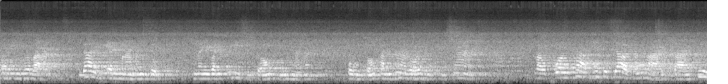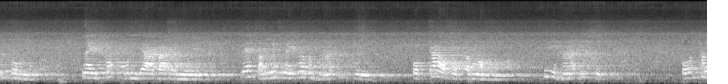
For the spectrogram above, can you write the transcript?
ธุลีพระบาทได้เรียนมาบรรจบในวันที่ 12 สิงหาคม 2565 เราควงข้าพระเจ้าทั้งหลายต่างชื่นชมในพระบุญญาบารมีและสำนึกในพระมหาคุณปกเก้าปกกระหม่อมที่หาที่สุดโอ้ทั้ง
